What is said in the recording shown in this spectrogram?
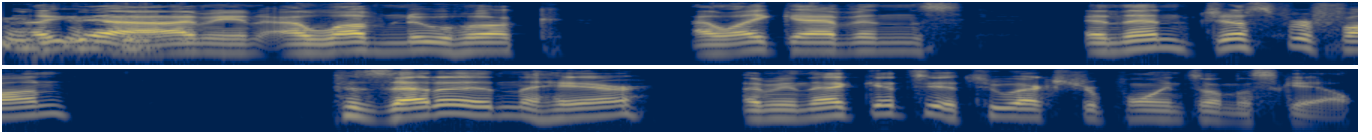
love, yeah. I mean, I love Newhook. I like Evans, and then just for fun, Pezzetta in the hair. I mean, that gets you two extra points on the scale.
